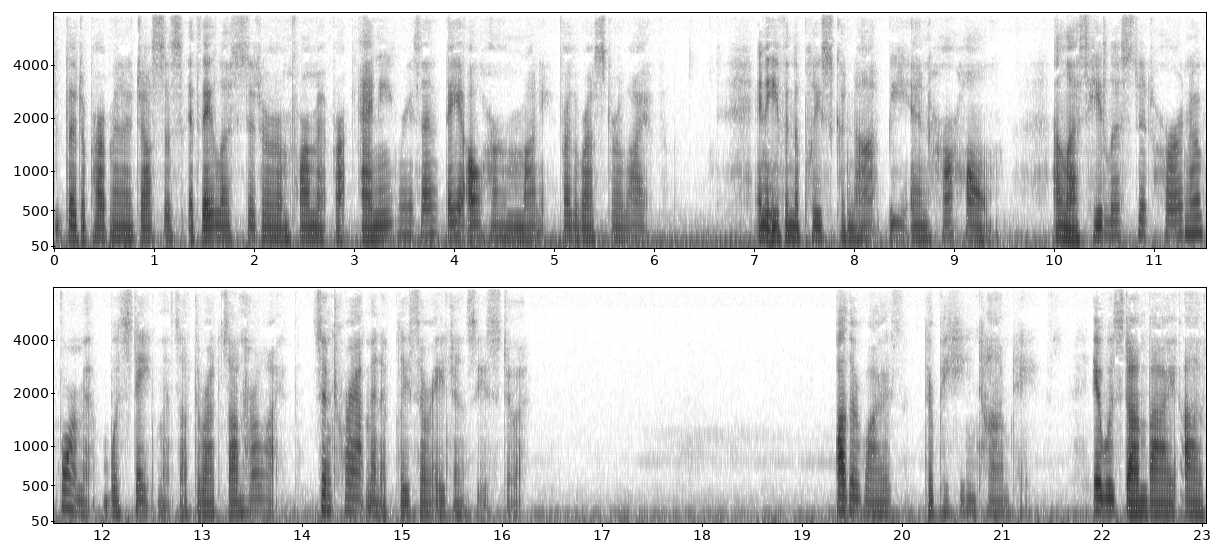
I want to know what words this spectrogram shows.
the Department of Justice. If they listed her informant for any reason, they owe her money for the rest of her life. And even the police could not be in her home unless he listed her an informant with statements of threats on her life. It's entrapment if police or agencies do it. Otherwise, they're picking Tom tapes. It was done by a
